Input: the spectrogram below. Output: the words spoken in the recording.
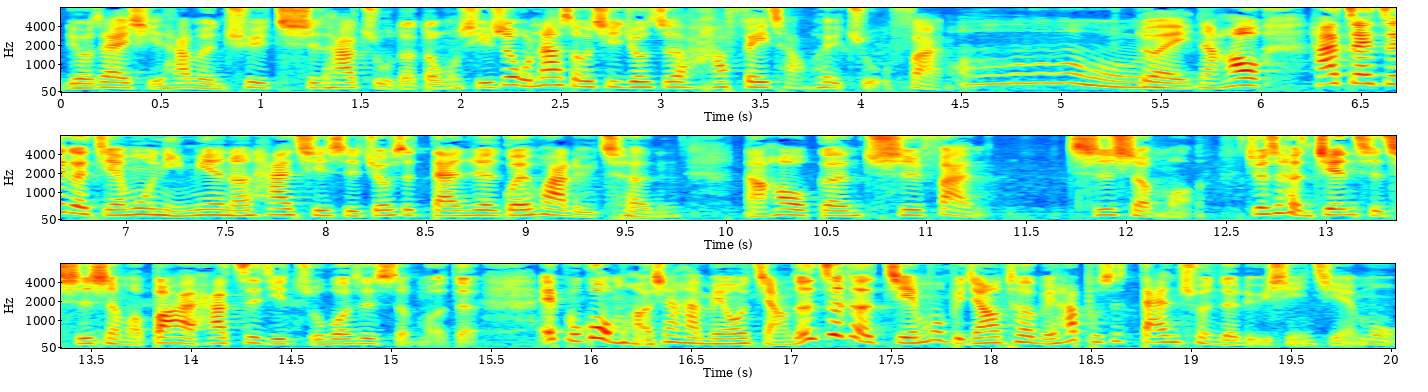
刘在熙他们去吃他煮的东西，所以我那时候其实就知道他非常会煮饭哦。对，然后他在这个节目里面呢，他其实就是担任规划旅程，然后跟吃饭吃什么。就是很坚持吃什么，包含他自己煮或是什么的。哎，不过我们好像还没有讲的，这个节目比较特别，它不是单纯的旅行节目，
